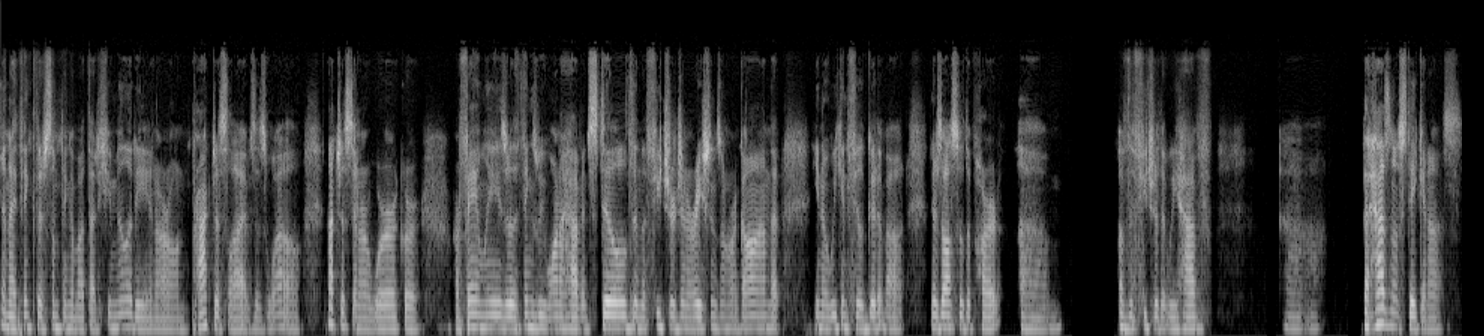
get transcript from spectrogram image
And I think there's something about that humility in our own practice lives as well, not just in our work or our families or the things we want to have instilled in the future generations when we're gone that you know we can feel good about. There's also the part um, of the future that we have uh, that has no stake in us,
